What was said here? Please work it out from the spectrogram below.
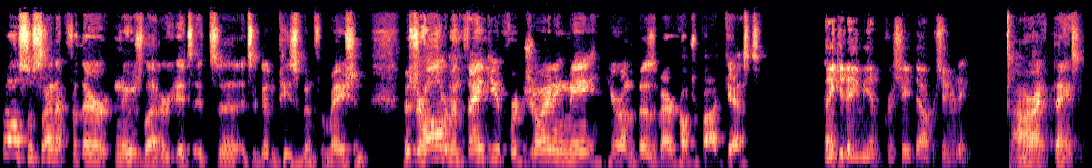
But also sign up for their newsletter. It's it's a it's a good piece of information. Mr. Halderman, thank you for joining me here on the Business of Agriculture podcast. Thank you, Damian. Appreciate the opportunity. All right. Thanks.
